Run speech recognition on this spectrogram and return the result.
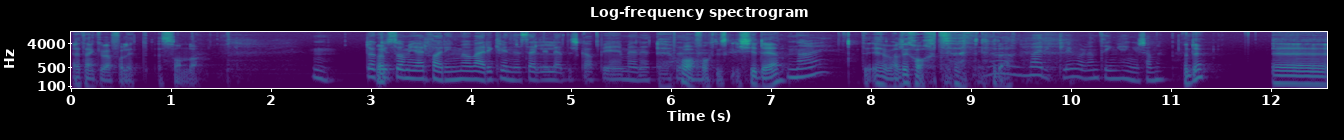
jeg tenker i hvert fall litt sånn, da. Mm. Du har ikke så mye erfaring med å være kvinne selv i lederskap i menighet? Jeg har faktisk ikke det. Nei. Det er veldig rart, det, det er Merkelig hvordan ting henger sammen. Men du, eh,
